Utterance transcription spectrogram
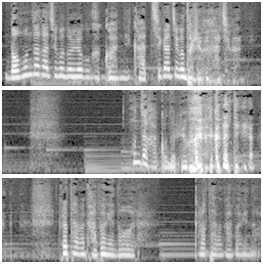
너 혼자 가지고 놀려고 갖고 왔니? 같이 가지고 놀려고 가지고 왔니? 혼자 갖고 놀려고 갈것 같아요. 그렇다면 가방에 넣어라. 그렇다면 가방에 넣어라.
